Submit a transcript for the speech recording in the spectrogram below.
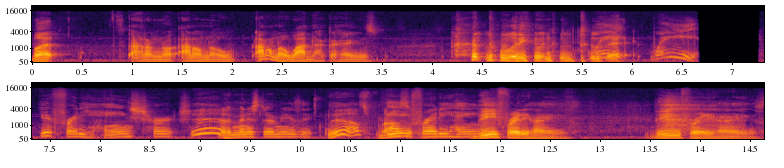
but I don't know. I don't know. I don't know why Dr. Haynes would even do Wait, that. wait. Wait. You're at Freddie Haynes Church? Yeah. The minister of music? Yeah, I was, I The was- Freddie Haynes? The Freddie Haynes. The Freddie Haynes.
